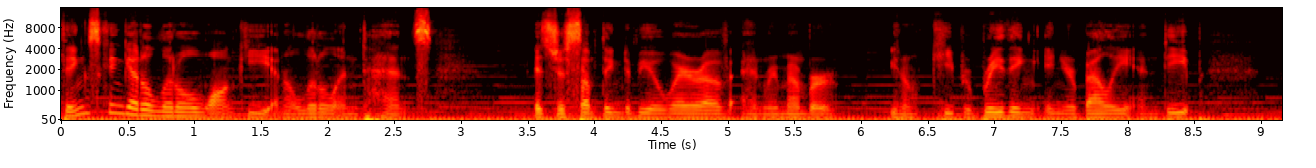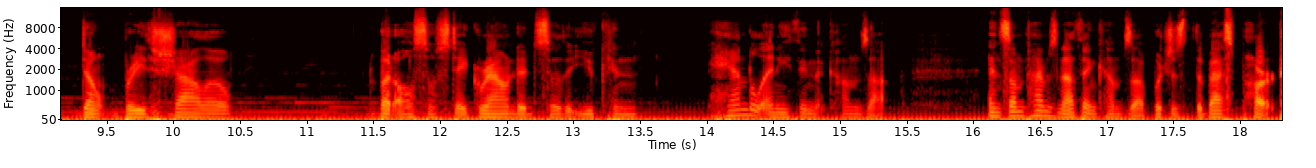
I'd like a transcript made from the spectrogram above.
things can get a little wonky and a little intense. It's just something to be aware of and remember, you know, keep your breathing in your belly and deep. Don't breathe shallow, but also stay grounded so that you can handle anything that comes up. And sometimes nothing comes up, which is the best part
